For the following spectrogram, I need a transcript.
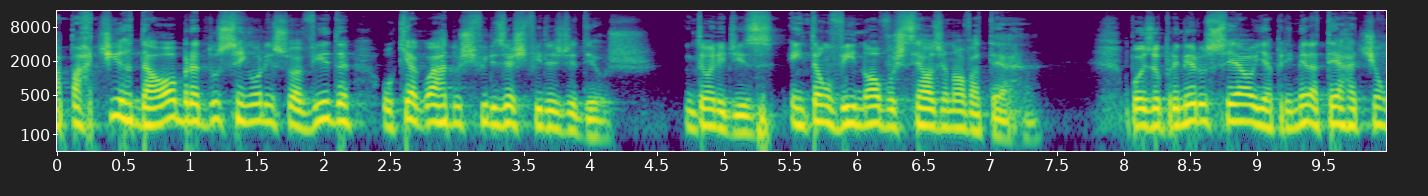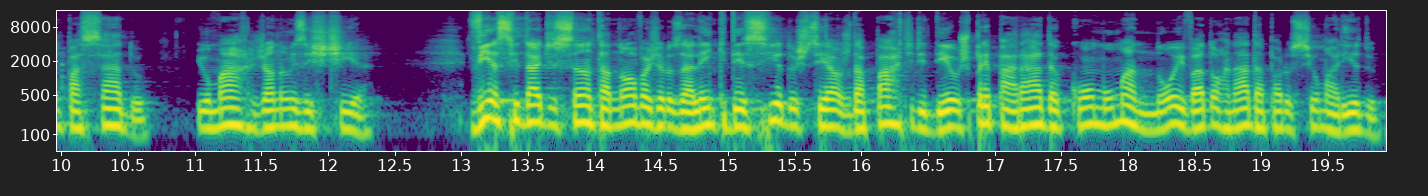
a partir da obra do Senhor em sua vida, o que aguarda os filhos e as filhas de Deus. Então ele diz: Então vi novos céus e nova terra. Pois o primeiro céu e a primeira terra tinham passado, e o mar já não existia. Vi a cidade santa, a nova Jerusalém, que descia dos céus, da parte de Deus, preparada como uma noiva adornada para o seu marido.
